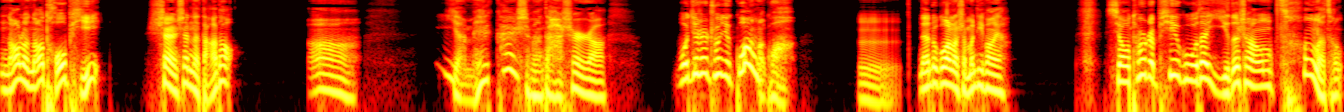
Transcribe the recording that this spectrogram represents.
挠了挠头皮，讪讪的答道。啊，也没干什么大事啊，我就是出去逛了逛。嗯，那都逛了什么地方呀？小偷的屁股在椅子上蹭了蹭，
